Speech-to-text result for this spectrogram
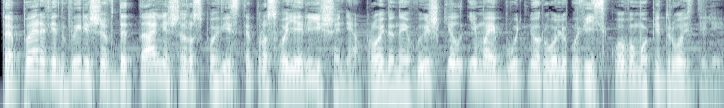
Тепер він вирішив детальніше розповісти про своє рішення, пройдений вишкіл і майбутню роль у військовому підрозділі.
